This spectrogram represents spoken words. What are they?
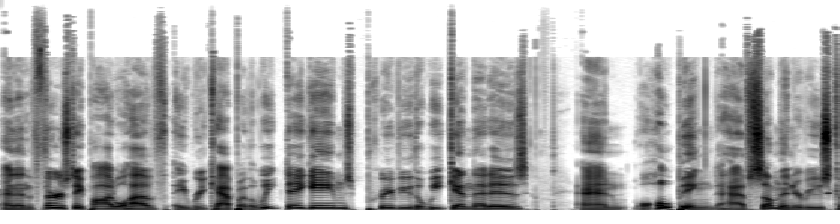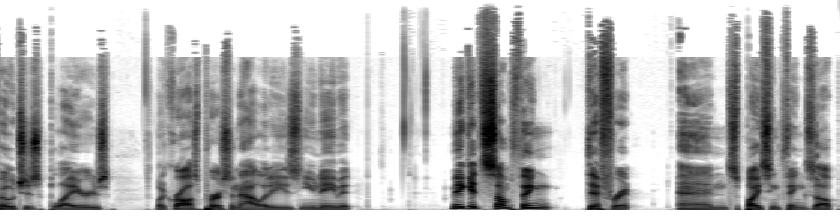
And then the Thursday pod we'll have a recap of the weekday games, preview the weekend that is, and hoping to have some interviews, coaches, players, lacrosse personalities, you name it. Make it something different and spicing things up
